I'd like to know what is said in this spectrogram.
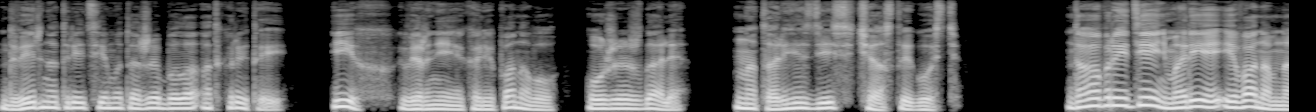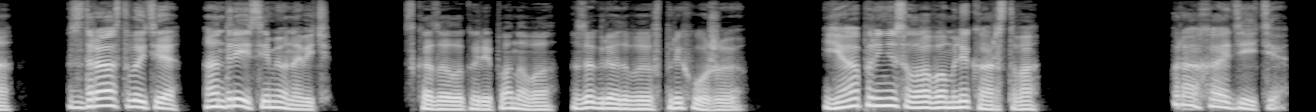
Дверь на третьем этаже была открытой. Их, вернее Карипанову, уже ждали. Наталья здесь частый гость. «Добрый день, Мария Ивановна! Здравствуйте, Андрей Семенович!» сказала Карипанова, заглядывая в прихожую. «Я принесла вам лекарство». «Проходите»,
